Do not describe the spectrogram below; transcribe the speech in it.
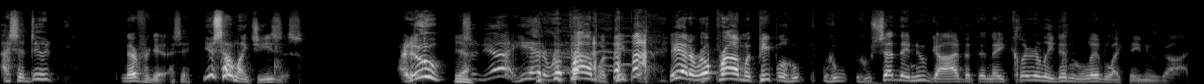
I said, dude, never forget. I said, you sound like Jesus. I do. Yeah. I said, yeah. He had a real problem with people. he had a real problem with people who who who said they knew God, but then they clearly didn't live like they knew God.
